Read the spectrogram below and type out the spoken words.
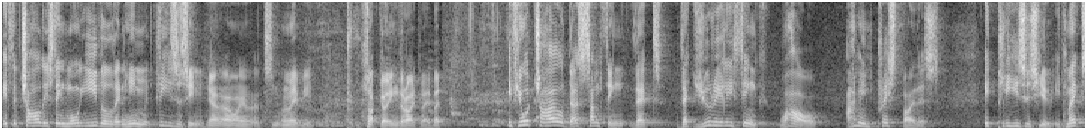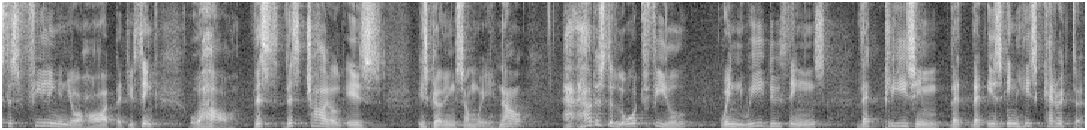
if the child is then more evil than him, it pleases him. Yeah, oh, it's maybe it's not going the right way, but if your child does something that that you really think, wow, I'm impressed by this it pleases you. It makes this feeling in your heart that you think, wow, this, this child is, is going somewhere. Now, how does the Lord feel when we do things that please Him, that, that is in His character?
